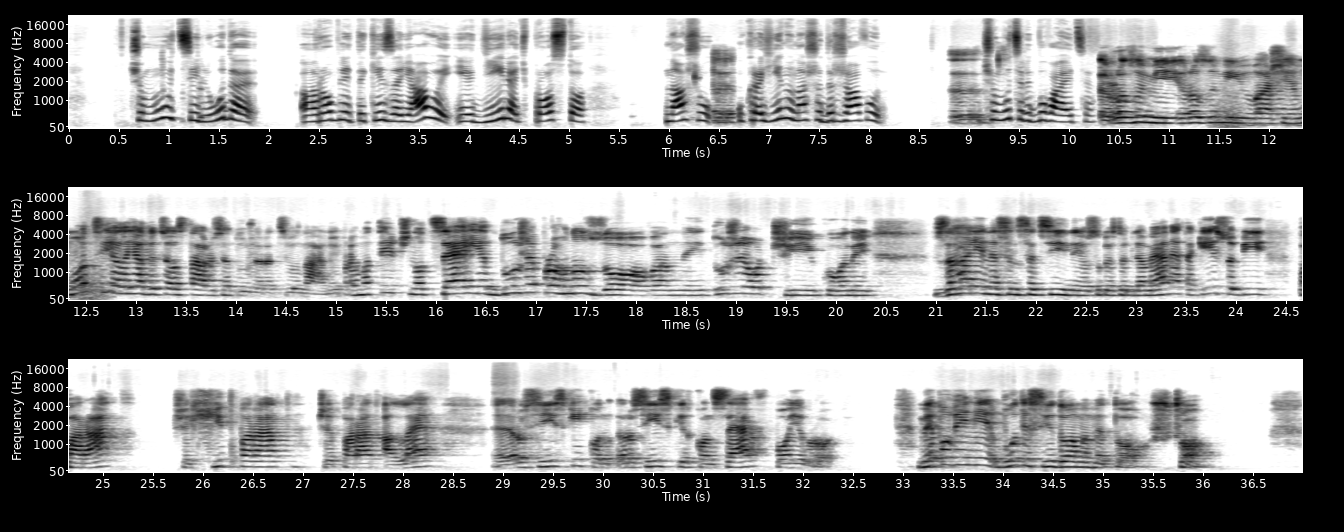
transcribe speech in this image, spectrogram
чому ці люди роблять такі заяви і ділять просто нашу Україну, нашу державу? Чому це відбувається? Розумію, розумію ваші емоції, але я до цього ставлюся дуже раціонально і прагматично. Це є дуже прогнозований, дуже очікуваний, взагалі не сенсаційний особисто для мене такий собі парад, чи хід парад, чи парад, але російський, російських консерв по Європі. Ми повинні бути свідомими того, що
